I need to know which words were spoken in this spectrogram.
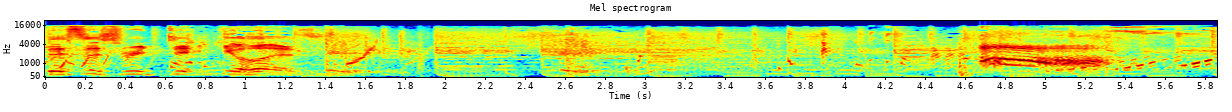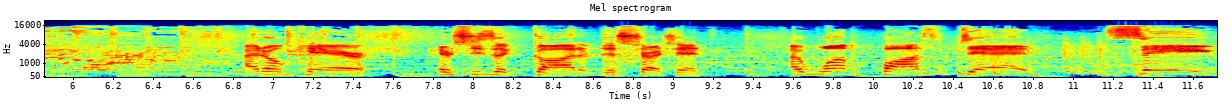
This is ridiculous. Don't care if she's a god of destruction. I want boss dead. Same.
